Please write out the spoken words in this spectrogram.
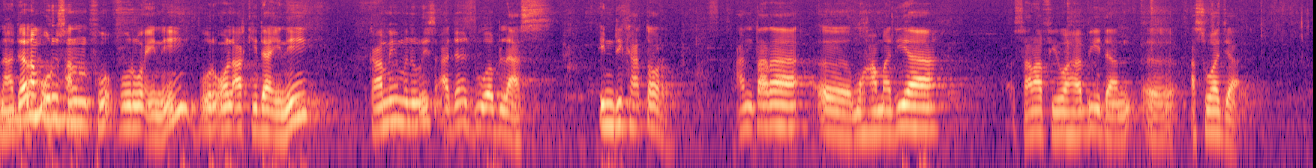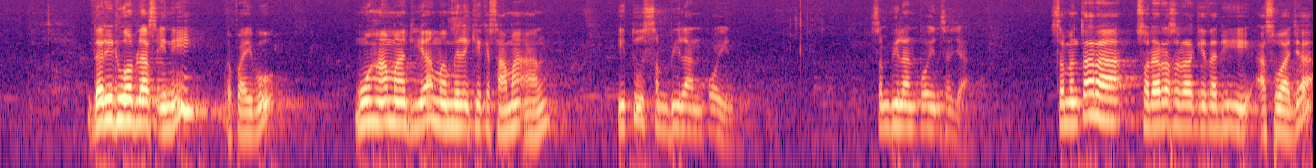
Nah, dalam urusan furu ini, furu'ul akidah ini, kami menulis ada 12 indikator antara uh, Muhammadiyah, Salafi Wahabi dan uh, Aswaja. Dari 12 ini, Bapak Ibu, Muhammadiyah memiliki kesamaan itu 9 poin. 9 poin saja. Sementara saudara-saudara kita di Aswaja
